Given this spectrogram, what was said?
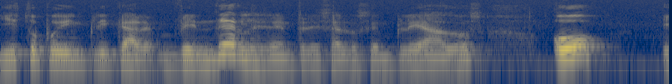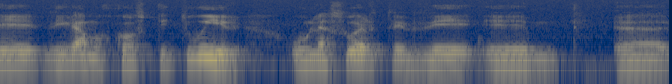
y esto puede implicar venderles la empresa a los empleados o, eh, digamos, constituir una suerte de em, eh,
